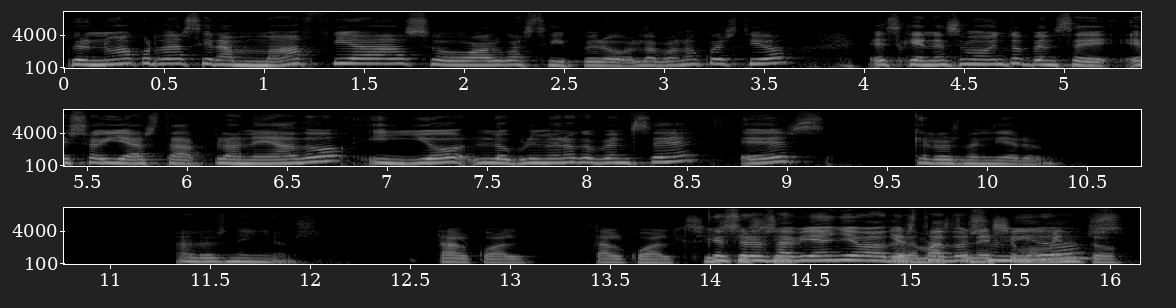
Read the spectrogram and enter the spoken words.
pero no me acordaba si eran mafias o algo así. Pero la buena cuestión es que en ese momento pensé, eso ya está planeado y yo lo primero que pensé es que los vendieron a los niños. Tal cual, tal cual. Sí, que sí, se los sí. habían llevado de Estados en ese Unidos. momento-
